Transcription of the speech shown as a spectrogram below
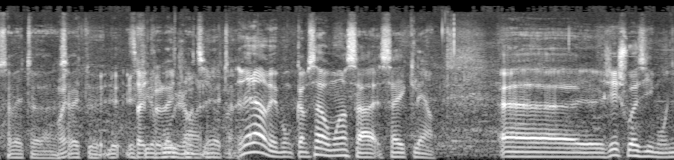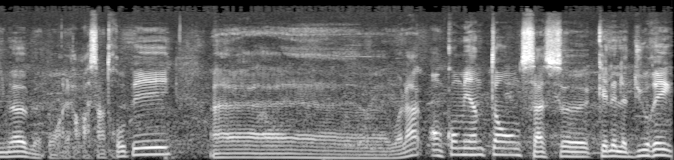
Ça va être, euh, ça va être le, fil rouge. Hein, mais non, mais bon, comme ça au moins ça, ça éclaire. J'ai choisi mon immeuble. Bon, alors à Saint-Tropez. voilà. En combien de temps ça se. Quelle est la durée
